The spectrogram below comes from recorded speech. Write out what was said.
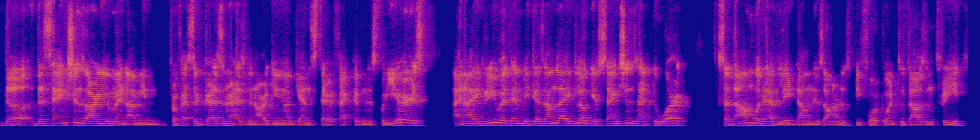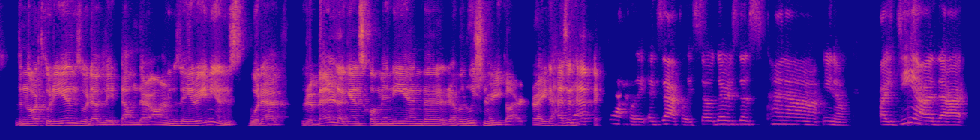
the the sanctions argument i mean professor Drezner has been arguing against their effectiveness for years and i agree with him because i'm like look if sanctions had to work saddam would have laid down his arms before 2003 the North Koreans would have laid down their arms. The Iranians would have rebelled against Khomeini and the Revolutionary Guard, right? It hasn't happened. Exactly, exactly. So there's this kind of, you know, idea that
